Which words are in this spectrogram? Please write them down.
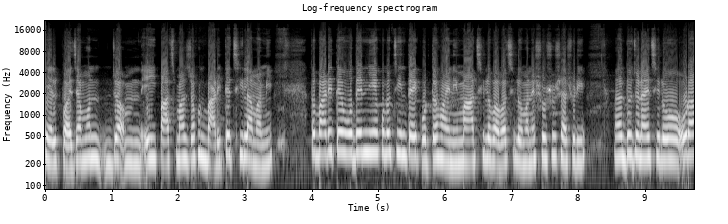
হেল্প হয়। যেমন এই পাঁচ মাস যখন বাড়িতে ছিলাম আমি তো বাড়িতে ওদের নিয়ে কোনো চিন্তাই করতে হয়নি। মা ছিল, বাবা ছিল মানে শ্বশুর, শাশুড়ি দুজনাই ছিল। ওরা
